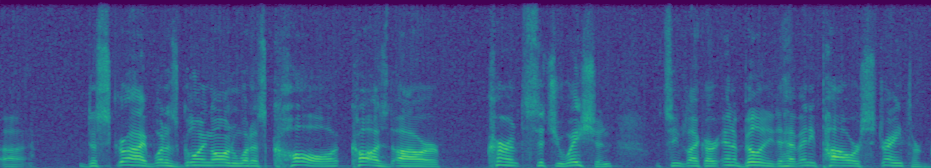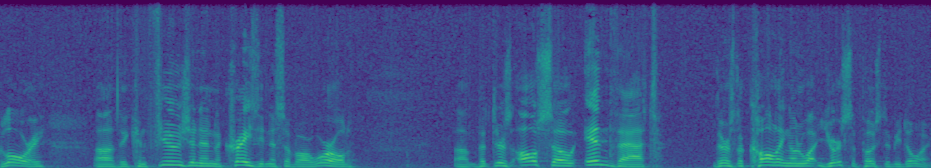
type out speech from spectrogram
uh, describe what is going on what has call, caused our current situation, it seems like our inability to have any power, strength, or glory, uh, the confusion and the craziness of our world. Uh, but there's also in that, there's the calling on what you're supposed to be doing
